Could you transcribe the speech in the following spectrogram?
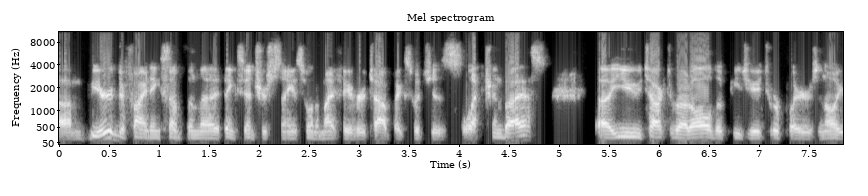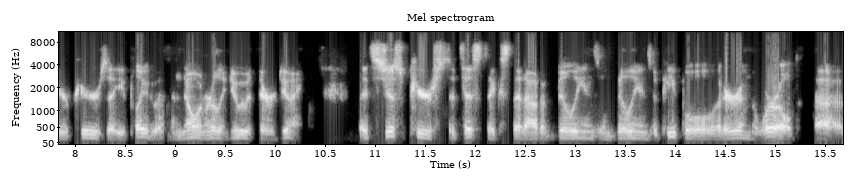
Um, you're defining something that I think is interesting. It's one of my favorite topics, which is selection bias. Uh, you talked about all the PGA Tour players and all your peers that you played with, and no one really knew what they were doing. It's just pure statistics that out of billions and billions of people that are in the world, uh,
